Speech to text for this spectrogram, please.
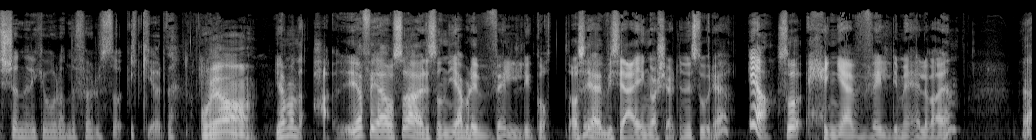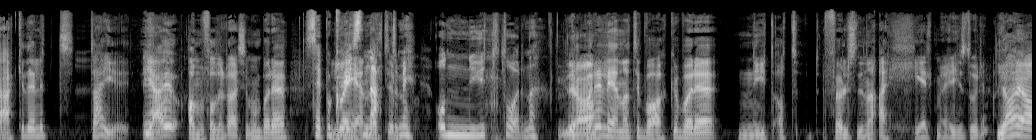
skjønner ikke hvordan det føles å ikke gjøre det. Oh, ja. Ja, men, ja, for jeg også er sånn Jeg blir veldig godt Altså, jeg, Hvis jeg er engasjert i en historie, Ja. så henger jeg veldig med hele veien. Er ikke det litt deilig? Jeg anbefaler deg, Simon, bare Se på Grace Anatomy og nyt tårene. Ja. Bare len deg tilbake bare nyt at følelsene dine er helt med i historien. ja, ja.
